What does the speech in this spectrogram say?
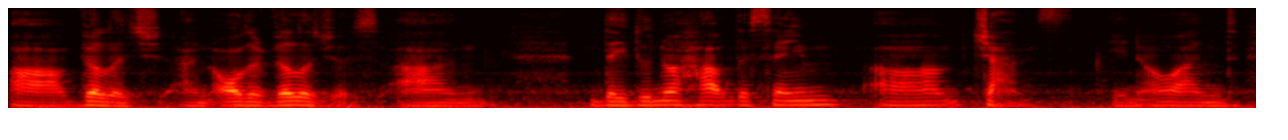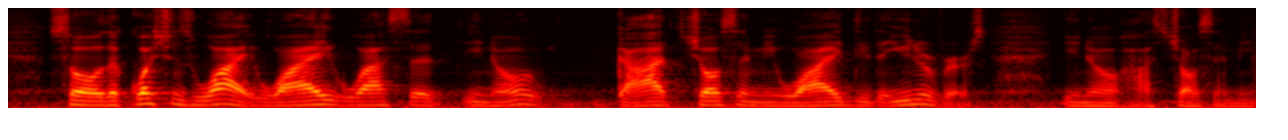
uh, village and other villages, and they do not have the same um, chance, you know. And so the question is why? Why was it, you know, God chosen me? Why did the universe, you know, has chosen me?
